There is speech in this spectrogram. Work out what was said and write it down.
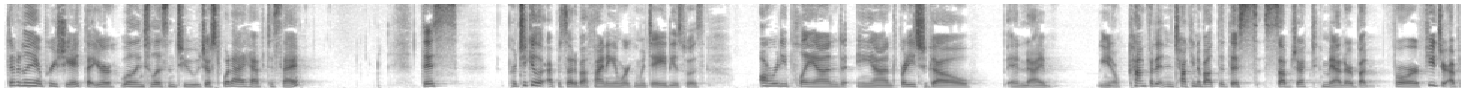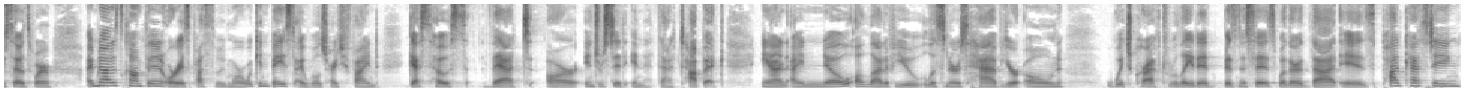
definitely appreciate that you're willing to listen to just what I have to say. This particular episode about finding and working with deities was already planned and ready to go. And I you know confident in talking about the, this subject matter but for future episodes where i'm not as confident or is possibly more wiccan based i will try to find guest hosts that are interested in that topic and i know a lot of you listeners have your own witchcraft related businesses whether that is podcasting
